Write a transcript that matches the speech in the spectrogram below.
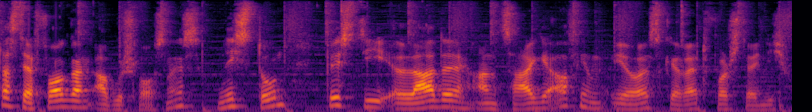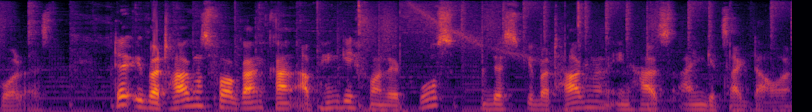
dass der Vorgang abgeschlossen ist, nichts tun, bis die Ladeanzeige auf Ihrem iOS-Gerät vollständig voll ist. Der Übertragungsvorgang kann abhängig von der Größe des übertragenen Inhalts eingezeigt dauern.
